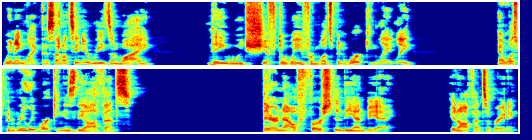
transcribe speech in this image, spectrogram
winning like this. I don't see any reason why they would shift away from what's been working lately. And what's been really working is the offense. They are now first in the NBA in offensive rating.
